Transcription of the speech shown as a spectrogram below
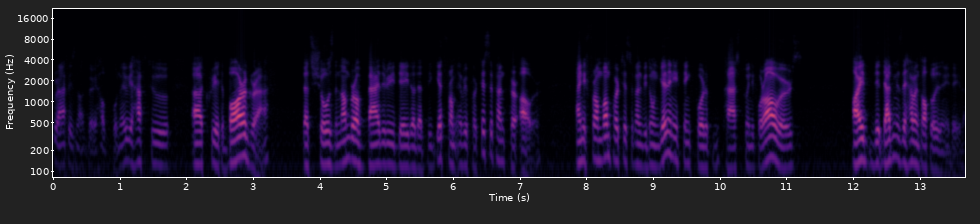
graph is not very helpful. Maybe we have to uh, create a bar graph that shows the number of battery data that we get from every participant per hour. And if from one participant we don't get anything for the past 24 hours, I, that means they haven't uploaded any data.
